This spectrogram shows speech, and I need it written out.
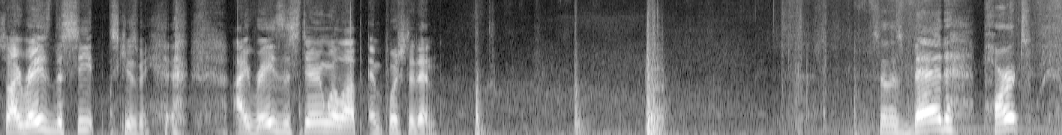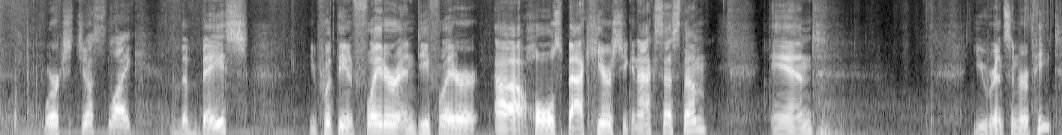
So I raised the seat, excuse me, I raised the steering wheel up and pushed it in. So this bed part works just like the base. You put the inflator and deflator uh, holes back here so you can access them. And you rinse and repeat.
